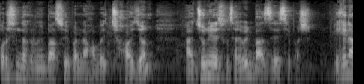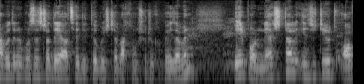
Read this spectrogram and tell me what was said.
পরিচ্ছন্ন কর্মী বা সুইপার না হবে ছয়জন আর জুনিয়র স্কুল সার্টিফিকেট বা জেএসসি পাস। এখানে আবেদনের প্রসেসটা দেওয়া আছে, দ্বিতীয় পৃষ্ঠায় বাকি অংশটুকু পেয়ে যাবেন। এরপর ন্যাশনাল ইনস্টিটিউট অফ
